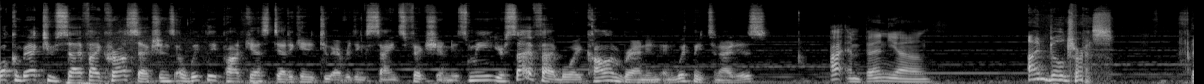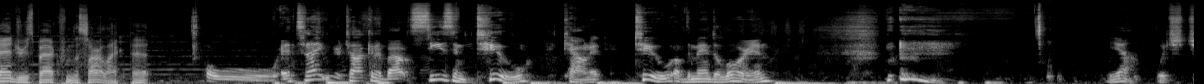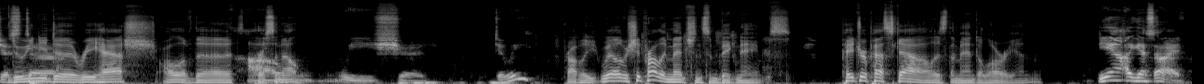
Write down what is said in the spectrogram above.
Welcome back to Sci Fi Cross Sections, a weekly podcast dedicated to everything science fiction. It's me, your sci fi boy, Colin Brandon, and with me tonight is. I am Ben Young. I'm Bill Jarvis. Andrew's back from the Sarlacc pit. Oh, and tonight we are talking about season two, count it, two of The Mandalorian. yeah, which just. Do we need uh, to rehash all of the personnel? um, we should. Do we? Probably. Well, we should probably mention some big names. Pedro Pascal is the Mandalorian. Yeah, I guess. All right.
